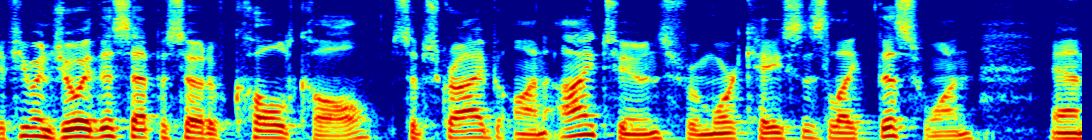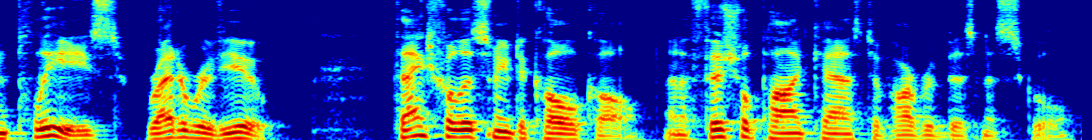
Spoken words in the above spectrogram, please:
If you enjoyed this episode of Cold Call, subscribe on iTunes for more cases like this one, and please write a review. Thanks for listening to Cold Call, an official podcast of Harvard Business School.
